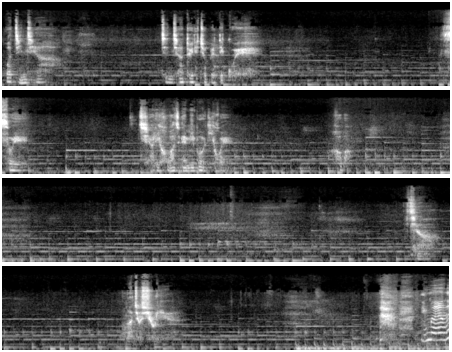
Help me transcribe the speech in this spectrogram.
我真正真正对你就别得过，所以，请你给我一个弥补的机会，请，我们就修理。你莫安尼，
